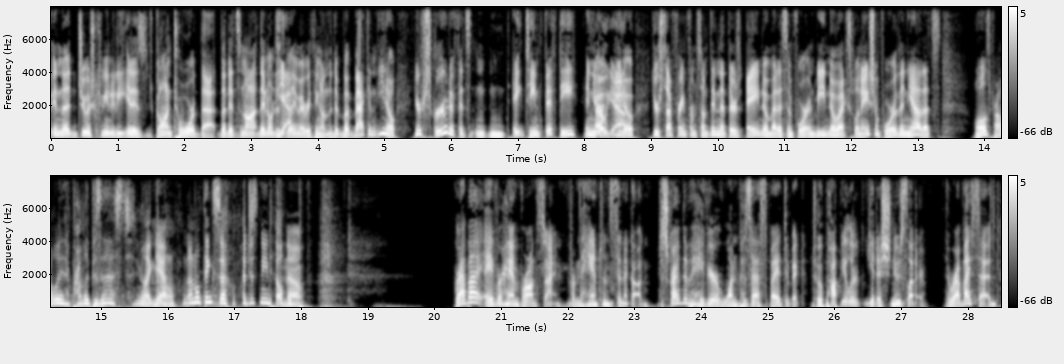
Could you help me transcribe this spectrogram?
in the Jewish community, it has gone toward that. That it's not they don't just Yeah. blame everything on the. But back in you know, you're screwed if it's n- n- 1850 and you're Oh, yeah. you know you're suffering from something that there's a no medicine for and b no explanation for. Then yeah, that's well, it's probably they're probably possessed. And you're like, Yeah. no, I don't think so. I just need help. No. Rabbi Abraham Bronstein from the Hampton Synagogue described the behavior of one possessed by a Dybbuk to a popular Yiddish newsletter. The rabbi said,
